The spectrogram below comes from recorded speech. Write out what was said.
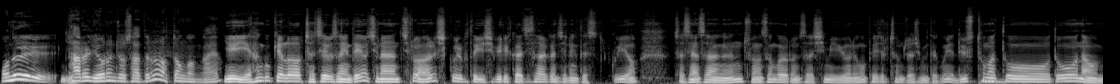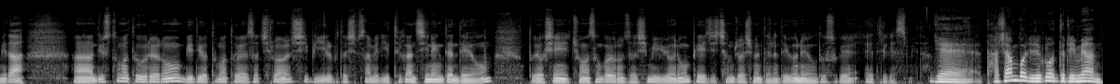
오늘 예. 다룰 여론조사들은 어떤 건가요? 예, 예. 한국갤럽 자체 조사인데요. 지난 7월 19일부터 21일까지 사흘간 진행됐고요. 자세한 사항은 중앙선거여론조사 심의위원회 홈페이지를 참조하시면 되고요. 뉴스토마토도 나옵니다. 아, 뉴스토마토 의뢰로 미디어토마토에서 7월 12일부터 13일 이틀간 진행된 내용, 또 역시 중앙선거여론조사 심의위원회 홈페이지 참조하시면 되는데 이 내용도 소개해드리겠습니다. 예, 다시 한번 읽어드리면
